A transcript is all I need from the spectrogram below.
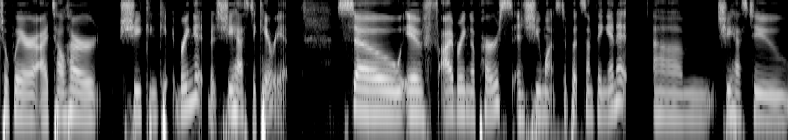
to where I tell her she can ca- bring it, but she has to carry it. So if I bring a purse and she wants to put something in it, um, she has to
